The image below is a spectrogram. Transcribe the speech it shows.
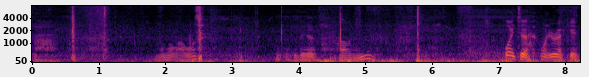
I don't know what that was. A bit of. Pointer, what do you reckon?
